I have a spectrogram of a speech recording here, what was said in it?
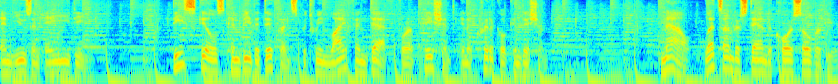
and use an AED. These skills can be the difference between life and death for a patient in a critical condition. Now, let's understand the course overview.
